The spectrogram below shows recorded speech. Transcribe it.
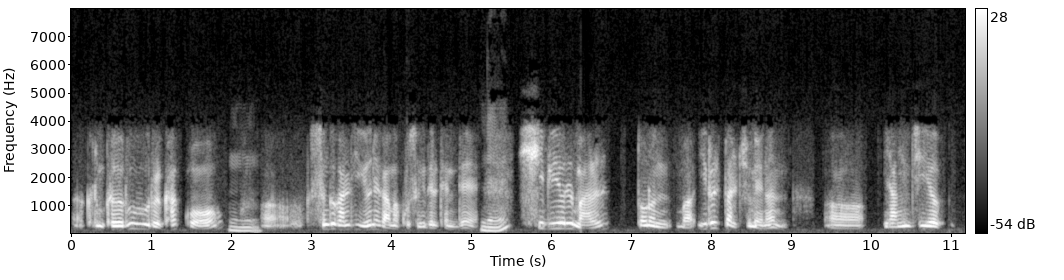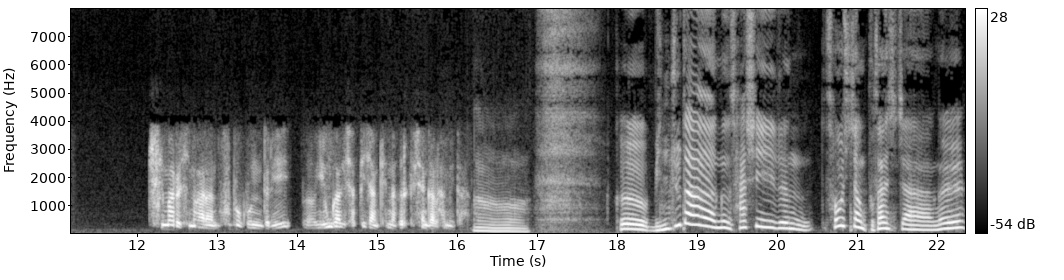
어, 그럼 그 룰을 갖고 음. 어, 선거관리위원회가 아마 구성이 될 텐데 네. 12월 말 또는 뭐 1월 달쯤에는 어, 양 지역 출마를 희망하는 후보군들이 어, 윤곽이 잡히지 않겠나 그렇게 생각을 합니다. 어, 그 민주당은 사실은 서울시장, 부산시장을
